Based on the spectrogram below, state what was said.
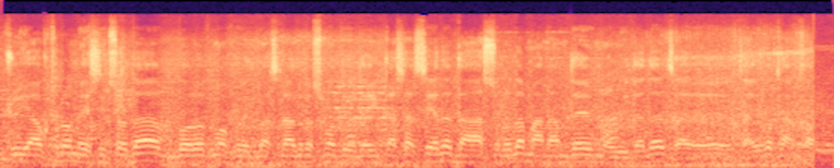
ეჭვი აქვთ რომ ეს იწოდა ბოლოდ მოქმედებას რა დროს მოდიოდა ინკასაცია და დაასრულა და მანამდე მოვიდა და წაიღო თანხა.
